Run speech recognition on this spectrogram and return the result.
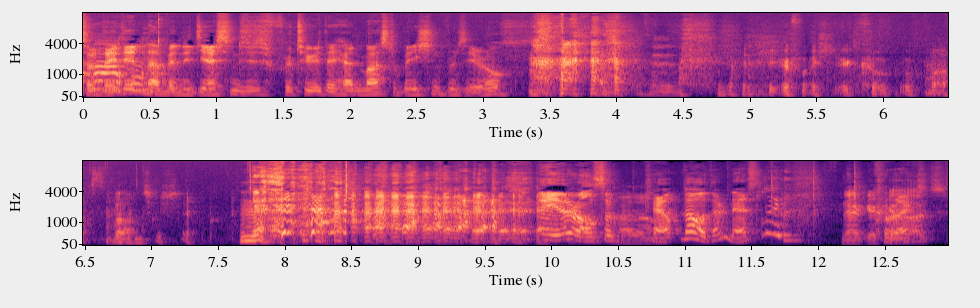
So they didn't have indigestion just for two; they had masturbation for zero. Here was your Cocoa Puff sponsorship. hey, they're also Kel- no, they're Nestle. Now get Correct. Kellogg's.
